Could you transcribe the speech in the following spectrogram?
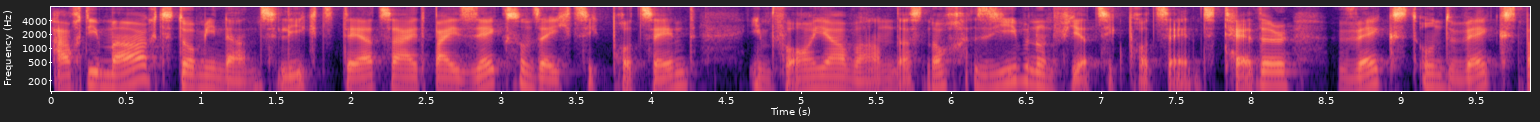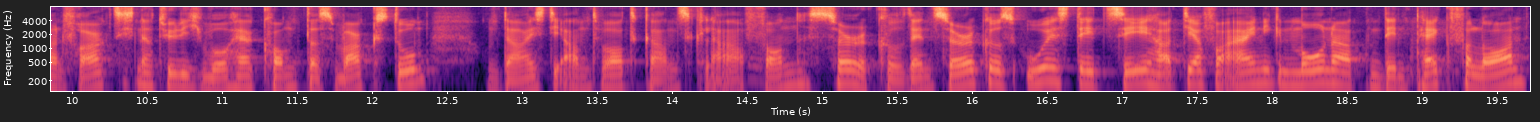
Auch die Marktdominanz liegt derzeit bei 66 Prozent. Im Vorjahr waren das noch 47 Prozent. Tether wächst und wächst. Man fragt sich natürlich, woher kommt das Wachstum? Und da ist die Antwort ganz klar von Circle. Denn Circles USDC hat ja vor einigen Monaten den Pack verloren,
